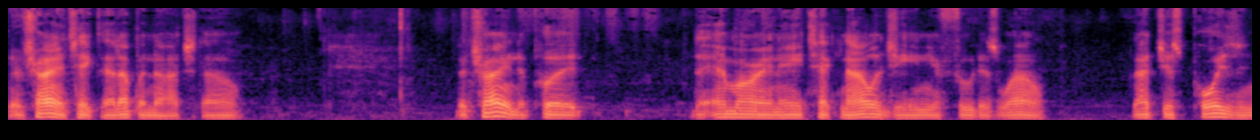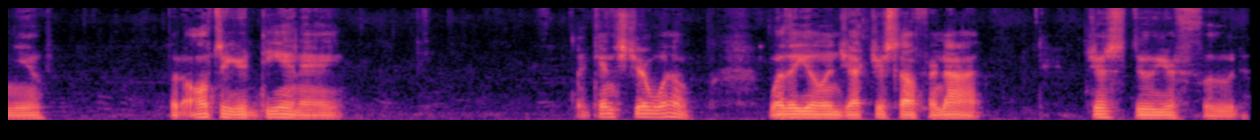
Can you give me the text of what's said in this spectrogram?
They're trying to take that up a notch, though. They're trying to put the mRNA technology in your food as well, not just poison you but alter your DNA against your will, whether you'll inject yourself or not. Just do your food.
